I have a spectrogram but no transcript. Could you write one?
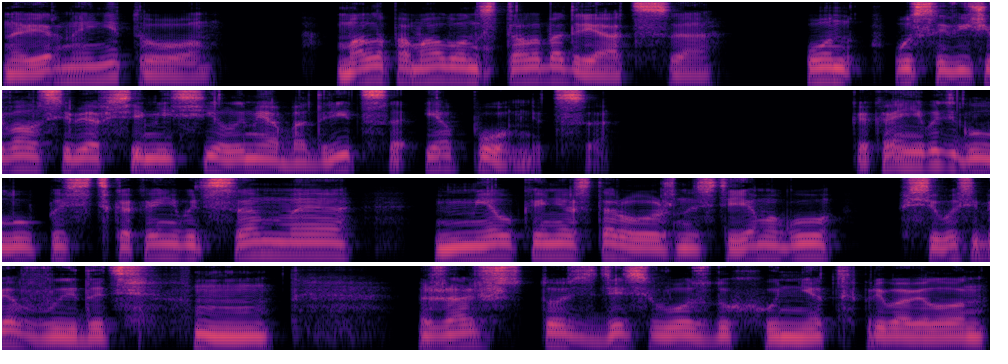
Наверное, не то. Мало-помалу он стал ободряться. Он усовещевал себя всеми силами ободриться и опомниться. Какая-нибудь глупость, какая-нибудь самая мелкая неосторожность, я могу всего себя выдать. Хм. Жаль, что здесь воздуху нет, прибавил он.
